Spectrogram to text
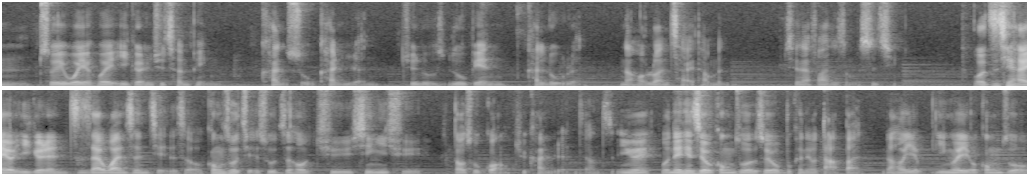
嗯，所以我也会一个人去成品看书看人。去路路边看路人，然后乱猜他们现在发生什么事情。我之前还有一个人，就是在万圣节的时候，工作结束之后去新义区到处逛，去看人这样子。因为我那天是有工作的，所以我不可能有打扮。然后也因为有工作，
